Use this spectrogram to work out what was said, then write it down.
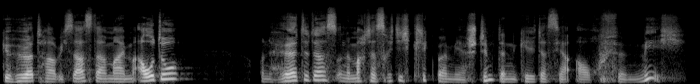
gehört habe. Ich saß da in meinem Auto und hörte das und dann macht das richtig Klick bei mir. Stimmt, dann gilt das ja auch für mich.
